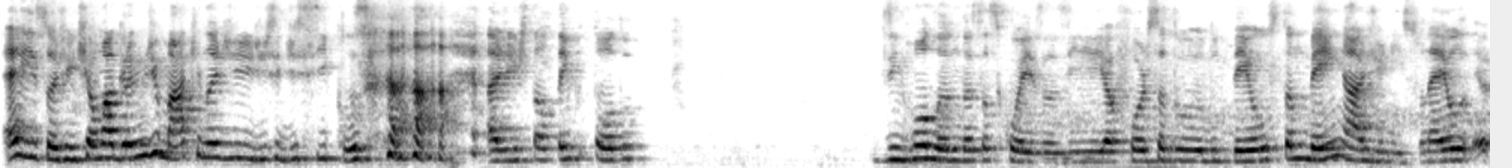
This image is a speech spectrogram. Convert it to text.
É isso, a gente é uma grande máquina de, de, de ciclos. a gente está o tempo todo desenrolando essas coisas. E a força do, do Deus também age nisso, né? Eu, eu,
